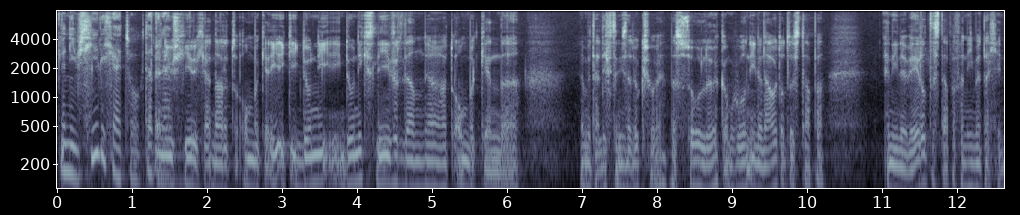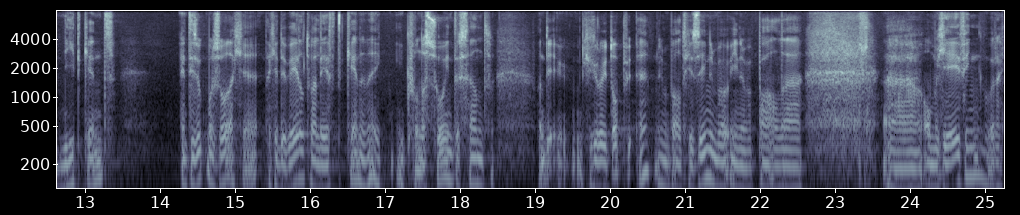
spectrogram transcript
De nieuwsgierigheid ook. Dat drijft- nieuwsgierigheid naar het onbekende. Ik, ik, doe, niet, ik doe niks liever dan ja, het onbekende. En met dat liefde is dat ook zo. Hè. Dat is zo leuk om gewoon in een auto te stappen en in een wereld te stappen van iemand dat je niet kent. En het is ook maar zo dat je, dat je de wereld wel leert kennen. Hè. Ik, ik vond dat zo interessant. Want je groeit op hè, in een bepaald gezin, in een- in een bepaalde eh, omgeving, waar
